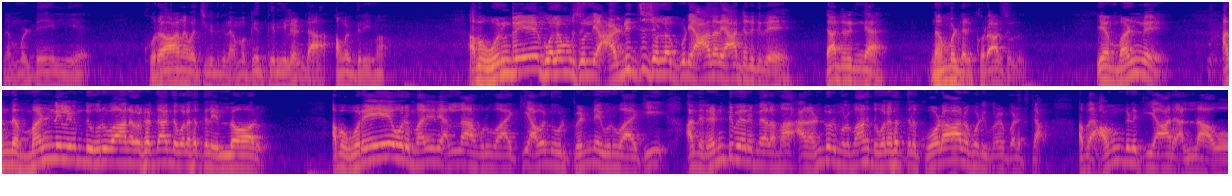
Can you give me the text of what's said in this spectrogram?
நம்மள்டே இல்லையே. குரானை வச்சுக்கிட்டு நமக்கே தெரியலண்டா. அவங்களுக்கு தெரியுமா? அப்போ ஒன்றே குலம்னு சொல்லி அடித்து சொல்லக்கூடிய ஆதாரம் யார்கிட்ட இருக்குது? யார்கிட்ட இருக்குங்க? நம்மள்கிட்ட குரான் சொல்லுது. என் மண்ணு அந்த மண்ணிலிருந்து உருவானவர்கள் தான் இந்த உலகத்தில் எல்லாரும். அப்ப ஒரே ஒரு மனிதனை அல்லாஹ் உருவாக்கி அவன் ஒரு பெண்ணை உருவாக்கி அந்த ரெண்டு பேரும் மேலமா ரெண்டு மூலமாக இந்த உலகத்துல கோடான கோடி படுத்துட்டான் அப்ப அவங்களுக்கு யார் அல்லாவோ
